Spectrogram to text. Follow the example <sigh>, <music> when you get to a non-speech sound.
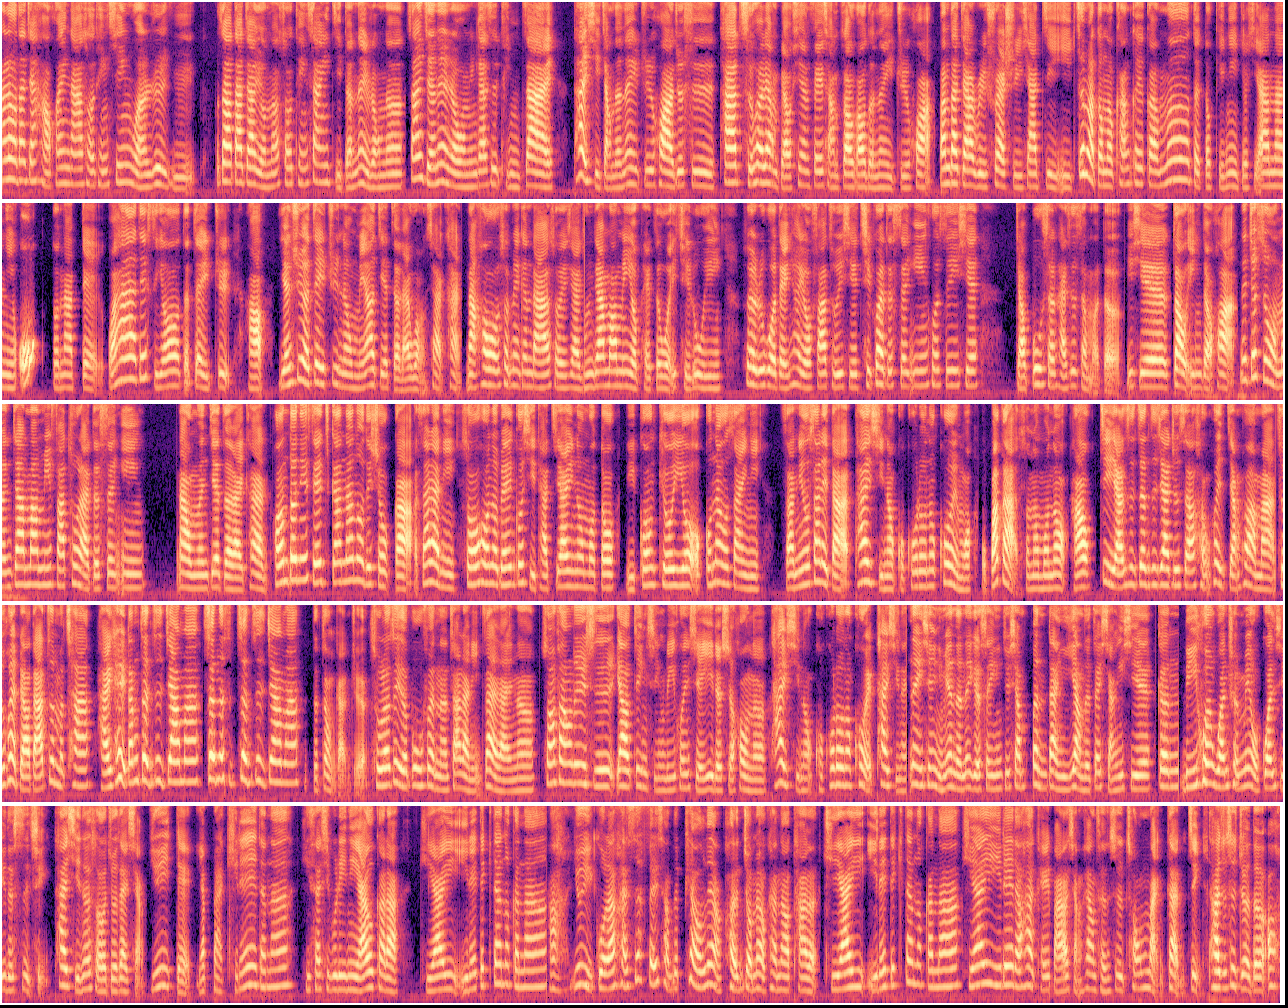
Hello，大家好，欢迎大家收听新闻日语。不知道大家有没有收听上一集的内容呢？上一集的内容我们应该是停在泰喜讲的那一句话，就是他词汇量表现非常糟糕的那一句话，帮大家 refresh 一下记忆。妻との関係が無の的都女你，就是にお你哦。ってわ哇，です哟的这一句，好。延续了这一句呢，我们要接着来往下看，然后顺便跟大家说一下，我们家猫咪有陪着我一起录音，所以如果等一下有发出一些奇怪的声音，或是一些脚步声，还是什么的一些噪音的话，那就是我们家猫咪发出来的声音。那我们接着来看，本当に政治家なのでしょうか。さらに双方の弁護士立ち合いのもと離婚協議を行う際に。サニュー・サレタ、太喜の心の声もおバカそのもの。好，既然是政治家，就是要很会讲话嘛。词汇表达这么差，还可以当政治家吗？真的是政治家吗？的这种感觉。除了这个部分呢，再来你再来呢。双方律师要进行离婚协议的时候呢，太喜可可罗诺の声、太喜呢内心里面的那个声音，就像笨蛋一样的在想一些跟离婚完全没有关系的事情。太喜那时候就在想、あ、きれだな。久しぶりに会うから、気合い入れてきたのかな？啊，优衣果然还是非常的漂亮。很久没有看到她了，気合い入れてきたのかな？気合い入れ的话，可以把它想象成是充满干劲。她就是觉得，哦，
